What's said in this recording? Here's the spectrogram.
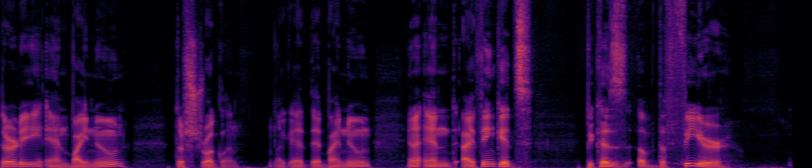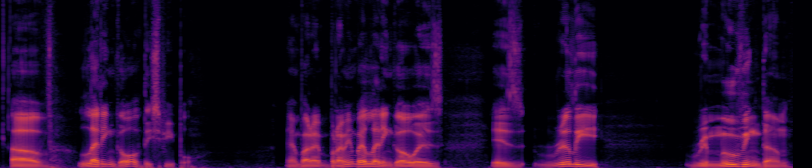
8:30 and by noon they're struggling. Like at, at by noon and and I think it's because of the fear of letting go of these people. And what I, what I mean by letting go is is really removing them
